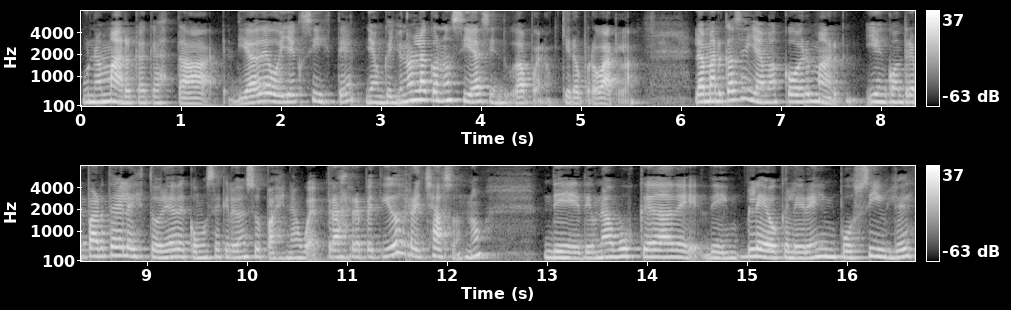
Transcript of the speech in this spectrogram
una marca que hasta el día de hoy existe y aunque yo no la conocía, sin duda, bueno, quiero probarla. La marca se llama Covermark y encontré parte de la historia de cómo se creó en su página web. Tras repetidos rechazos, ¿no? De, una búsqueda de, empleo que le era imposible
